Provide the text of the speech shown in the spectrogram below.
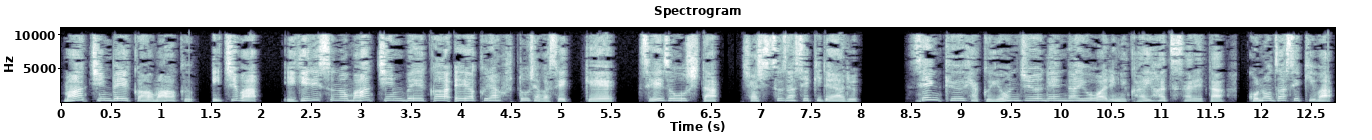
マーチン・ベーカーマーク1は、イギリスのマーチン・ベーカーエアクラフト社が設計、製造した車室座席である。1940年代終わりに開発された、この座席は、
